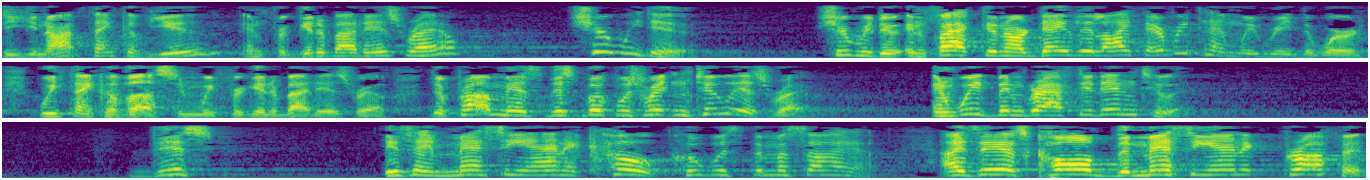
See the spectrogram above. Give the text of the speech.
do you not think of you and forget about Israel? Sure we do. Sure we do. In fact, in our daily life, every time we read the Word, we think of us and we forget about Israel. The problem is this book was written to Israel, and we've been grafted into it. This is a messianic hope. Who was the Messiah? Isaiah is called the messianic prophet.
